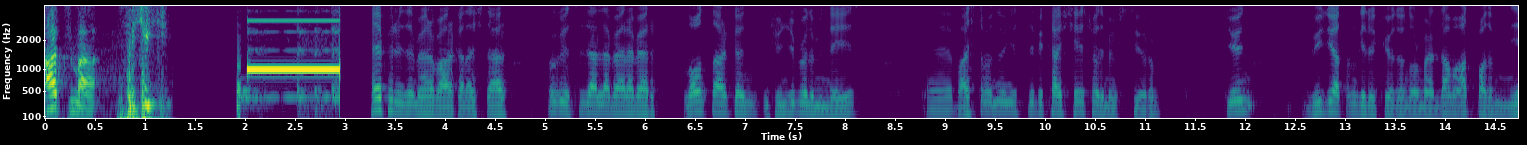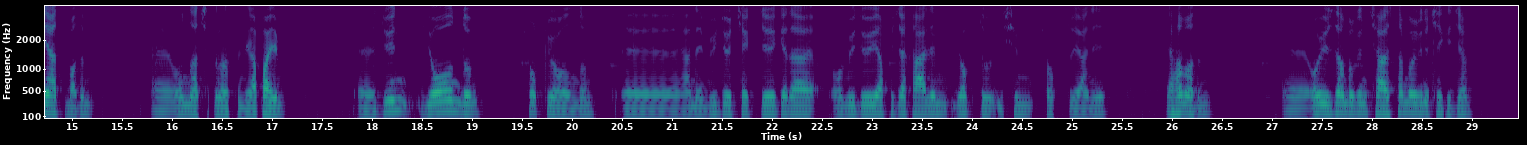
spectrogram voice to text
Atma. Sikik. Hepinize merhaba arkadaşlar. Bugün sizlerle beraber Long Dark'ın 3. bölümündeyiz. Ee, başlamadan önce size birkaç şey söylemek istiyorum. Dün video atmam gerekiyordu normalde ama atmadım. Niye atmadım? Ee, onun açıklamasını yapayım. Ee, dün yoğundum. Çok yoğundum. Ee, yani video çekecek ya da o videoyu yapacak halim yoktu. İşim çoktu yani. Yapamadım. Ee, o yüzden bugün çarşamba günü çekeceğim.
